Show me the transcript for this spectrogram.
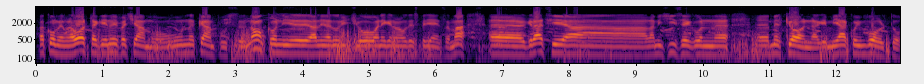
ma come una volta che noi facciamo un campus non con eh, allenatori giovani che non hanno avuto esperienza, ma eh, grazie all'amicizia con eh, Melchionna che mi ha coinvolto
